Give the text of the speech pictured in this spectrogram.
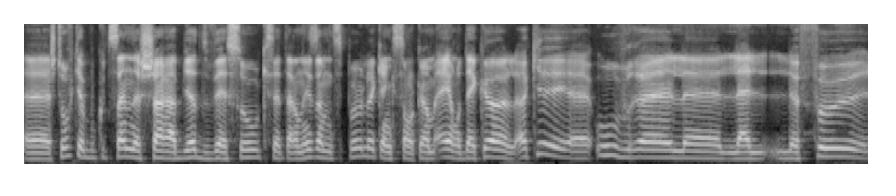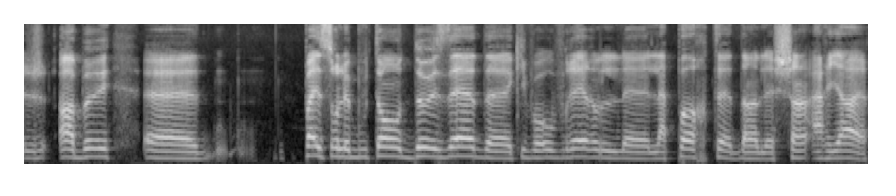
Euh, je trouve qu'il y a beaucoup de scènes de charabia du vaisseau qui s'éternisent un petit peu là, quand ils sont comme Hey, on décolle, ok, euh, ouvre euh, le, le feu AB, pèse sur le bouton 2Z euh, qui va ouvrir la porte dans le champ arrière.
